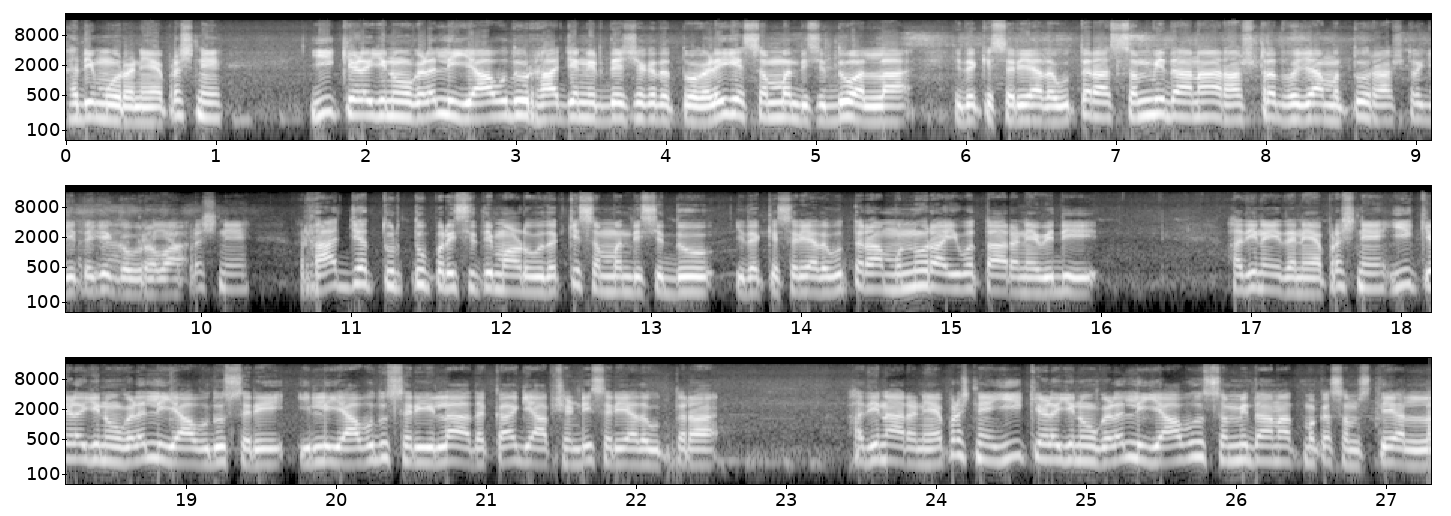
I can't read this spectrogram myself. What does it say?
ಹದಿಮೂರನೆಯ ಪ್ರಶ್ನೆ, ಈ ಕೆಳಗಿನವುಗಳಲ್ಲಿ ಯಾವುದು ರಾಜ್ಯ ನಿರ್ದೇಶಕ ತತ್ವಗಳಿಗೆ ಸಂಬಂಧಿಸಿದ್ದು ಅಲ್ಲ? ಇದಕ್ಕೆ ಸರಿಯಾದ ಉತ್ತರ ಸಂವಿಧಾನ, ರಾಷ್ಟ್ರಧ್ವಜ ಮತ್ತು ರಾಷ್ಟ್ರಗೀತೆಗೆ ಗೌರವ. ಪ್ರಶ್ನೆ ರಾಜ್ಯ ತುರ್ತು ಪರಿಸ್ಥಿತಿ ಮಾಡುವುದಕ್ಕೆ ಸಂಬಂಧಿಸಿದ್ದು ಇದಕ್ಕೆ ಸರಿಯಾದ ಉತ್ತರ ಮುನ್ನೂರ ಐವತ್ತಾರನೇ ವಿಧಿ. ಹದಿನೈದನೆಯ ಪ್ರಶ್ನೆ, ಈ ಕೆಳಗಿನವುಗಳಲ್ಲಿ ಯಾವುದು ಸರಿ? ಇಲ್ಲಿ ಯಾವುದು ಸರಿ ಇಲ್ಲ, ಅದಕ್ಕಾಗಿ ಆಪ್ಷನ್ ಡಿ ಸರಿಯಾದ ಉತ್ತರ. ಹದಿನಾರನೆಯ ಪ್ರಶ್ನೆ, ಈ ಕೆಳಗಿನವುಗಳಲ್ಲಿ ಯಾವುದು ಸಂವಿಧಾನಾತ್ಮಕ ಸಂಸ್ಥೆ ಅಲ್ಲ?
